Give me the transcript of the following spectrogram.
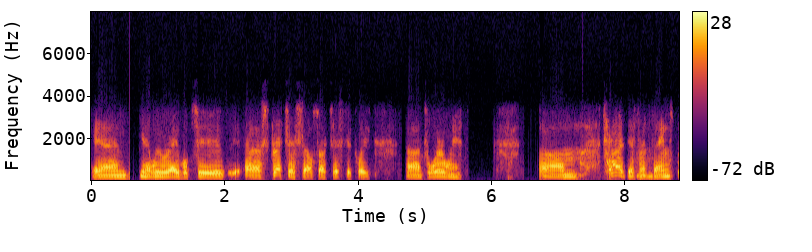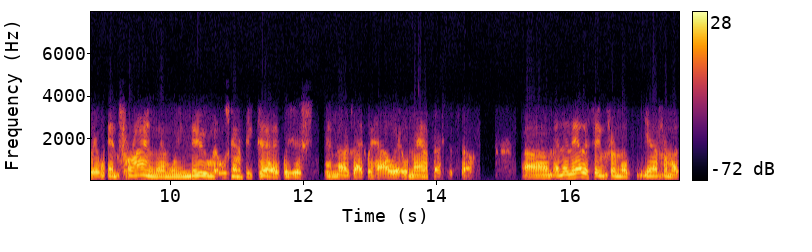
And you know we were able to uh, stretch ourselves artistically uh, to where we um, tried different things but in trying them we knew it was going to be good we just didn't know exactly how it would manifest itself um, and then the other thing from the you know from a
